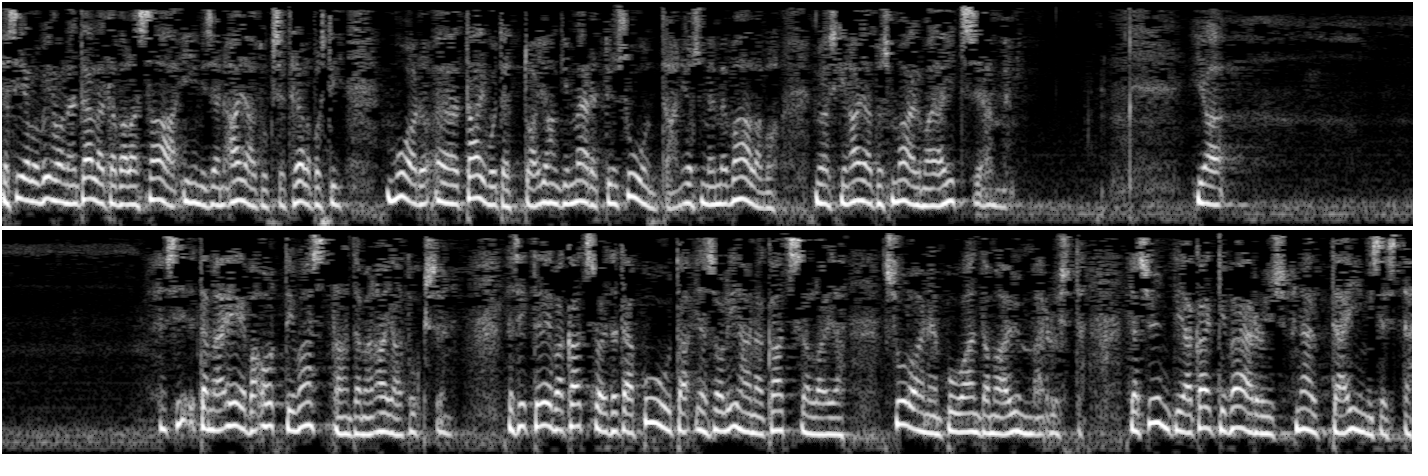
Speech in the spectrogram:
Ja sieluvihollinen tällä tavalla saa ihmisen ajatukset helposti muodo, ää, taivutettua johonkin määrättyyn suuntaan, jos me emme valvo myöskin ajatusmaailmaa ja itseämme. Ja tämä Eeva otti vastaan tämän ajatuksen. Ja sitten Eeva katsoi tätä puuta ja se oli ihana katsella ja suloinen puu antamaa ymmärrystä. Ja synti ja kaikki vääryys näyttää ihmisestä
